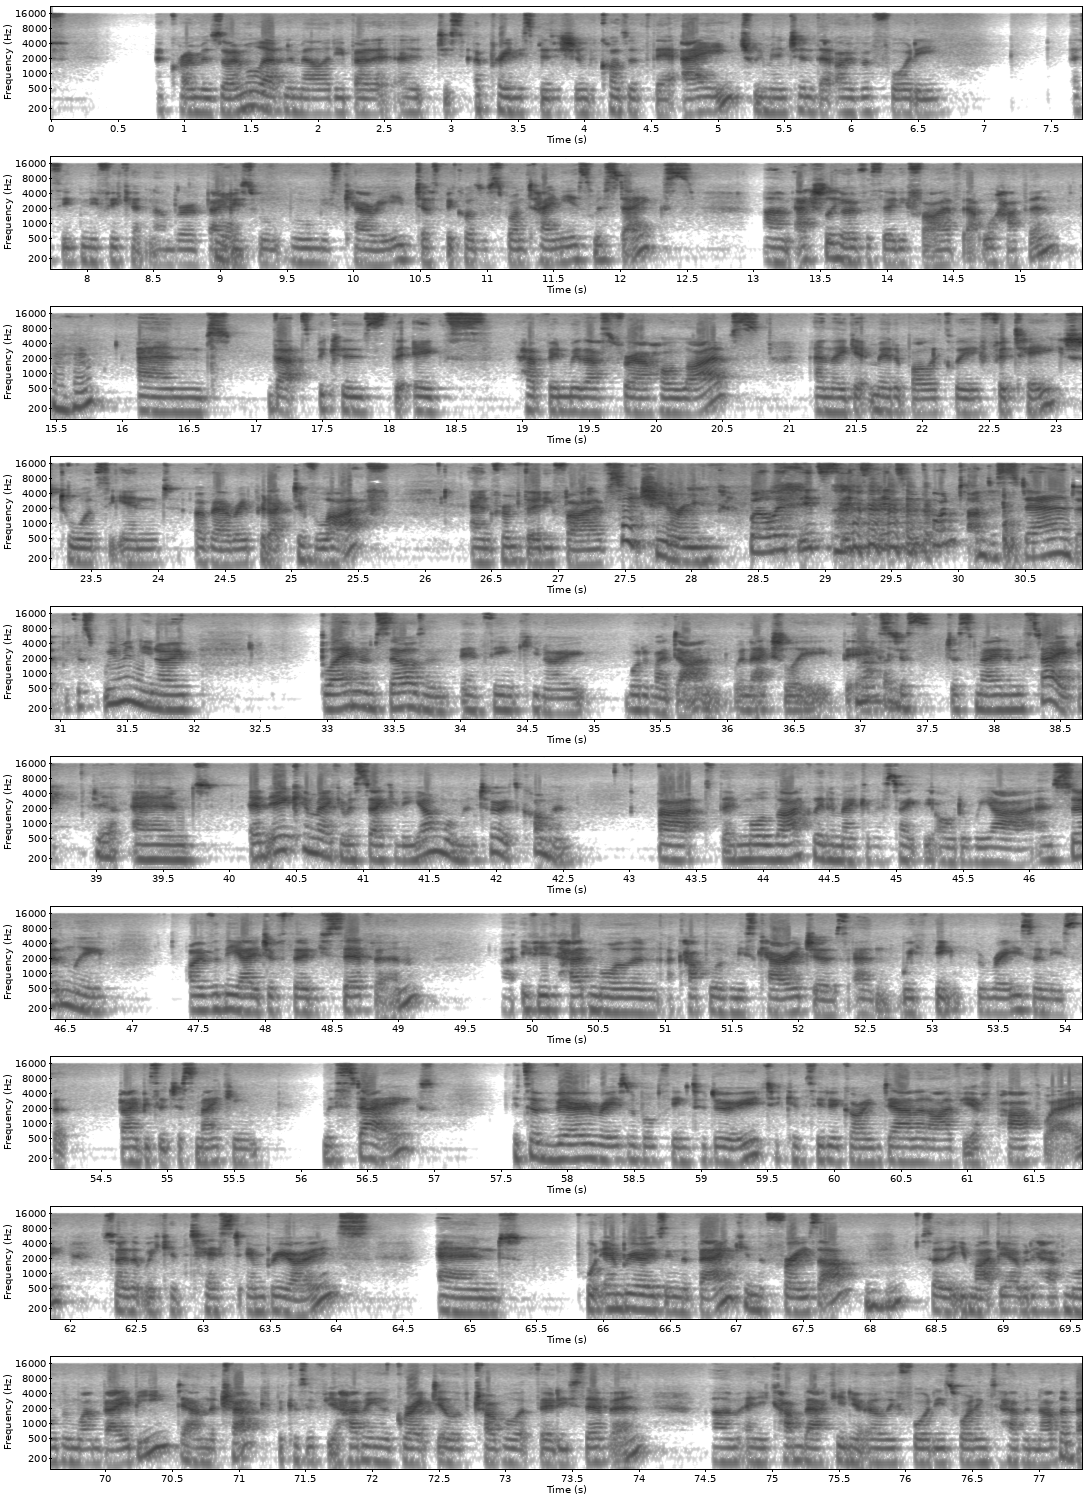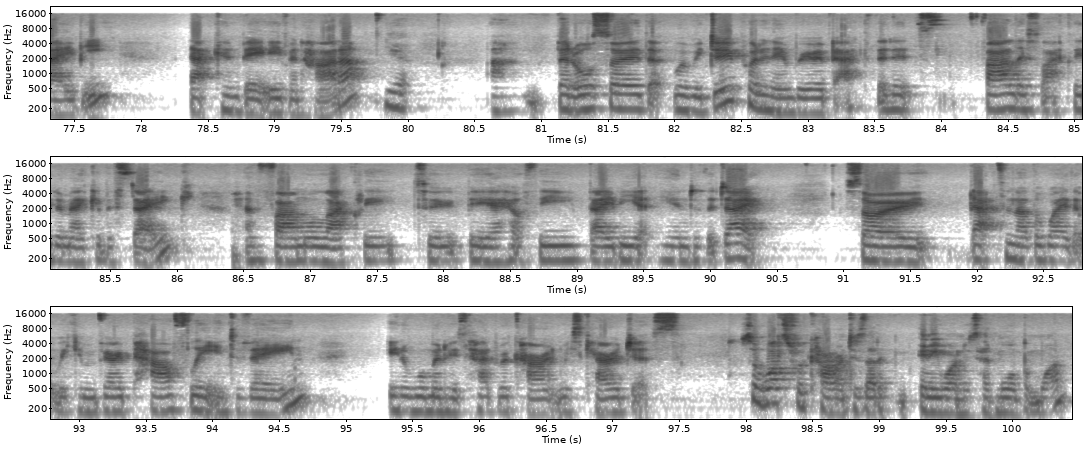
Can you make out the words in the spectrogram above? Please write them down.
a chromosomal abnormality, but a, a, a predisposition because of their age. We mentioned that over 40, a significant number of babies will, will miscarry just because of spontaneous mistakes. Um, actually, over 35, that will happen. Mm-hmm. And that's because the eggs have been with us for our whole lives and they get metabolically fatigued towards the end of our reproductive life. And from 35 So cheery. well, it, it's, it's, it's important to understand it because women, you know, blame themselves and, and think, you know, what have I done? When actually the Nothing. egg's just, just made a mistake. Yeah. And an egg can make a mistake in a young woman too, it's common. But they're more likely to make a mistake the older we are. And certainly over the age of 37, uh, if you've had more than a couple of miscarriages and we think the reason is that babies are just making mistakes, it's a very reasonable thing to do to consider going down an IVF pathway so that we can test embryos and put embryos in the bank in the freezer Mm-hmm. so that you might be able to have more than one baby down the track. Because if you're having a great deal of trouble at 37 um, and you come back in your early 40s wanting to have another baby, that can be even harder. Yeah. Um, but also that when we do put an embryo back, that it's far less likely to make a mistake and far more likely to be a healthy baby at the end of the day. So that's another way that we can very powerfully intervene in a woman who's had recurrent miscarriages. So what's recurrent? Is that anyone who's had more than one?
